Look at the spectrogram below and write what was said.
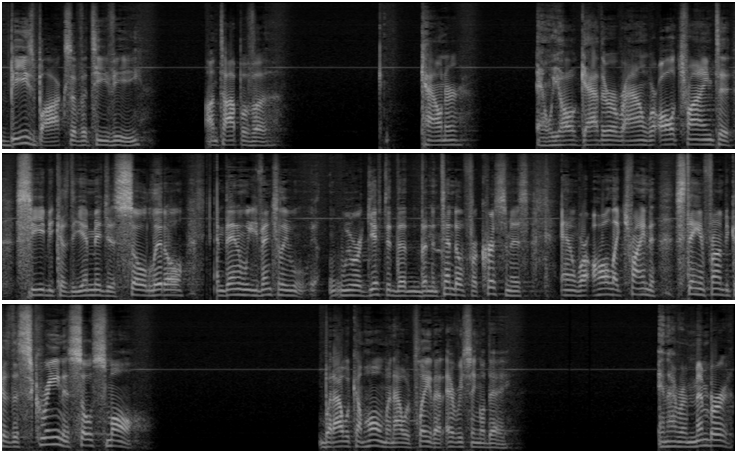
bees box of a TV on top of a counter and we all gather around. We're all trying to see because the image is so little. And then we eventually we were gifted the, the Nintendo for Christmas, and we're all like trying to stay in front because the screen is so small. But I would come home and I would play that every single day. And I remember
